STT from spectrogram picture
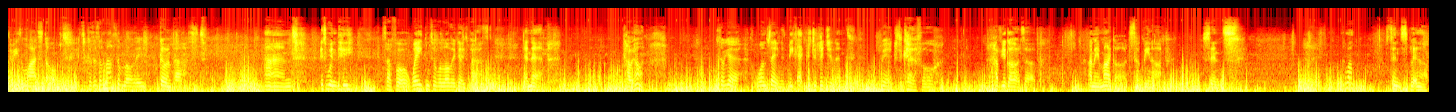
The reason why I stopped is because there's a massive lorry going past and it's windy. So I thought, wait until the lorry goes past and then carry on. So, yeah, what I'm saying is be extra vigilant, be extra careful, have your guards up. I mean, my guards have been up since Come on, since splitting up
